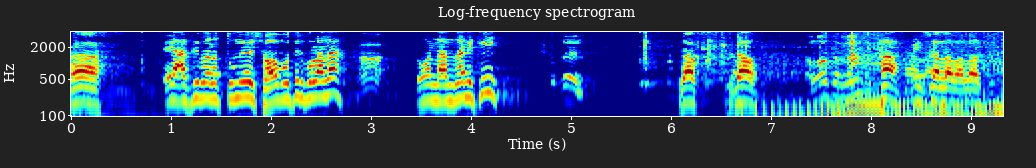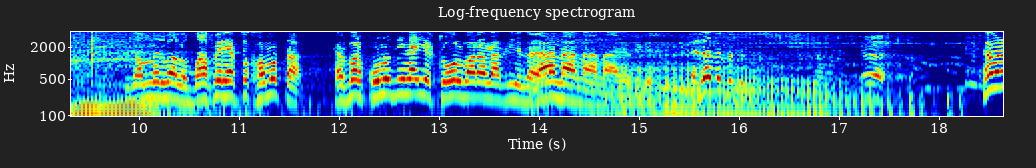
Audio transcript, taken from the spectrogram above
হ্যাঁ। এই আসি বলো তুমি ওই সভাপতির বলা না? তোমার নাম জানি কি? যাও যাও। হ্যাঁ ইনশাল্লাহ ভালো আছি। জন্মের ভালো বাপের এত ক্ষমতা এরপর কোনোদিন আইয়ে টোল ভাড়া না দিয়ে যায়। না না না না এদিকে। এবার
